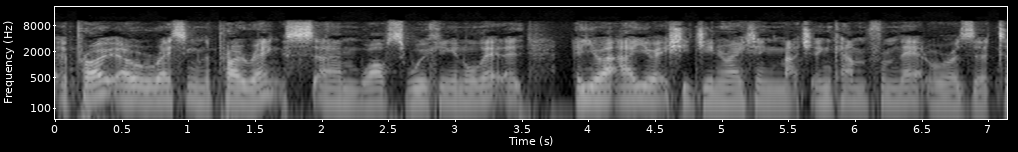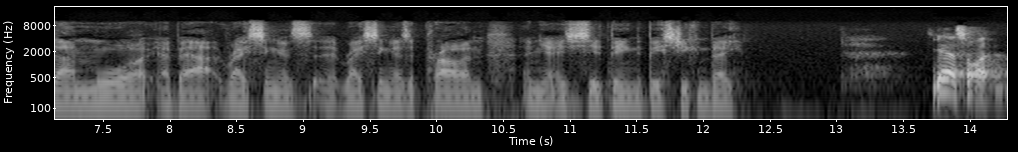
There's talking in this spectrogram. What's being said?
a pro, or uh, racing in the pro ranks, um, whilst working and all that, uh, are you are you actually generating much income from that, or is it um, more about racing as uh, racing as a pro and and yeah, as you said, being the best you can be? Yeah, so I,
